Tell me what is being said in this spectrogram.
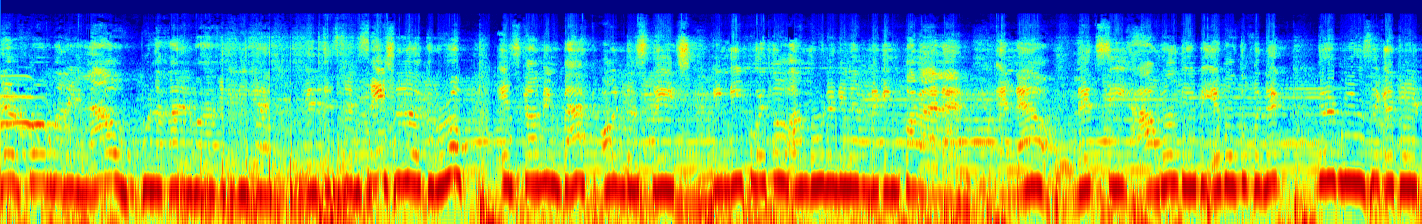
they're from Marilao, Bulacan mga kaibigan. And the sensational group is coming back on the stage. Hindi po ito ang una nilang naging pangalan. And see how will they be able to connect their music again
